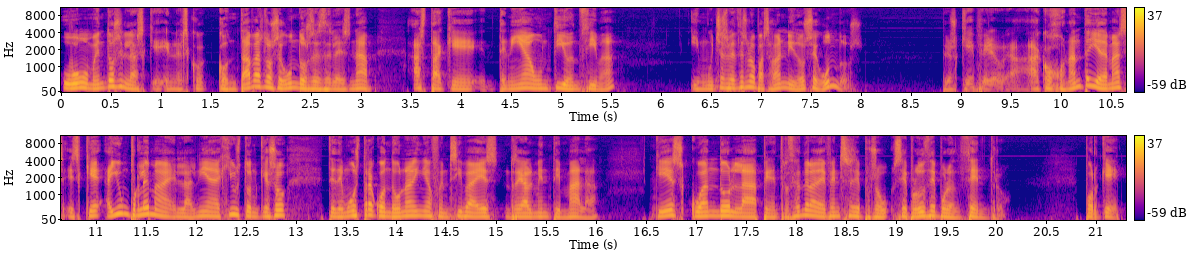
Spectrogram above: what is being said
hubo momentos en las que en los que contabas los segundos desde el snap hasta que tenía un tío encima y muchas veces no pasaban ni dos segundos. Pero es que, pero acojonante y además es que hay un problema en la línea de Houston que eso te demuestra cuando una línea ofensiva es realmente mala, que es cuando la penetración de la defensa se, se produce por el centro. ¿Por qué?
